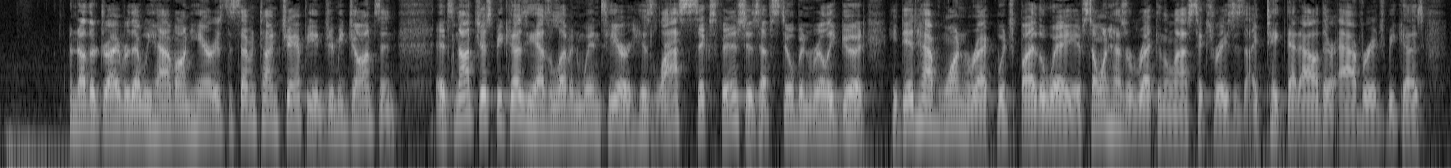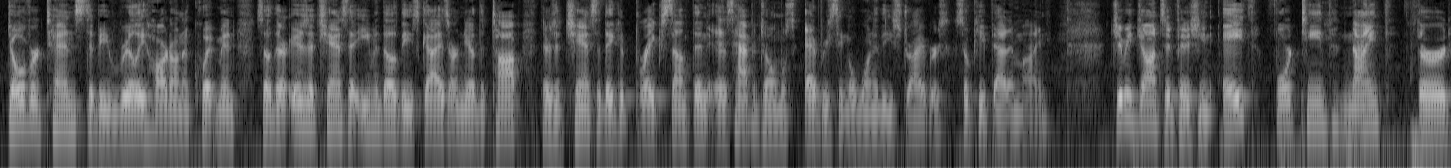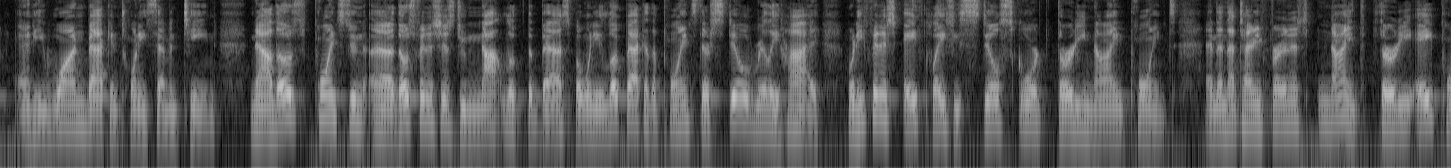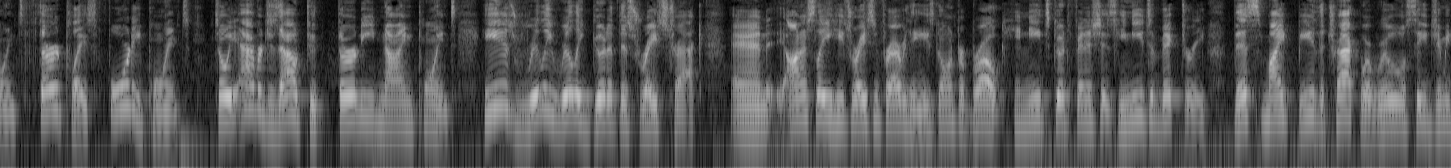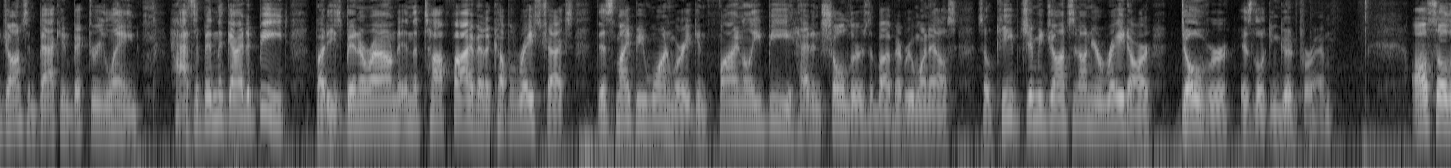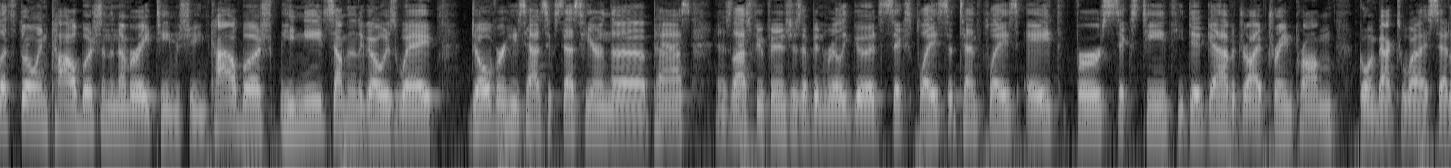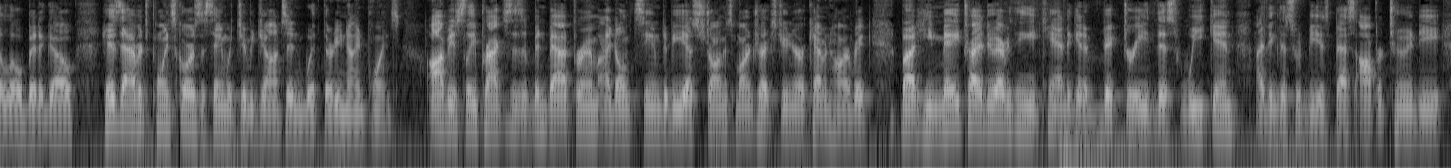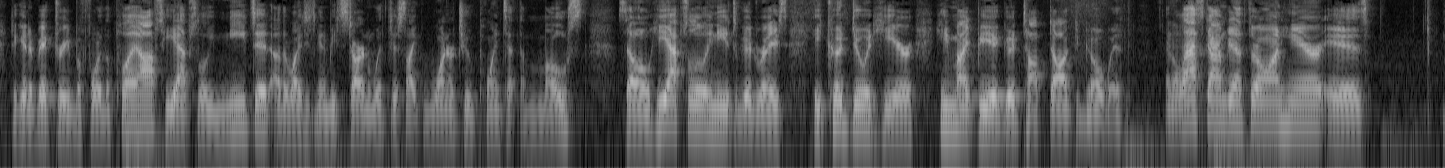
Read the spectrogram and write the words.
Another driver that we have on here is the seven time champion, Jimmie Johnson. It's not just because he has 11 wins here. His last six finishes have still been really good. He did have one wreck, which, by the way, if someone has a wreck in the last six races, I take that out of their average because Dover tends to be really hard on equipment. So there is a chance that even though these guys are near the top, there's a chance that they could break something. It has happened to almost every single one of these drivers. So keep that in mind. Jimmie Johnson finishing 8th, 14th, 9th, third, and he won back in 2017. Now those points do uh, those finishes do not look the best, but when you look back at the points, they're still really high. When he finished eighth place, he still scored 39 points, and then that time he finished ninth, 38 points. Third place, 40 points. So he averages out to 39 points. He is really, really good at this racetrack. And honestly, he's racing for everything. He's going for broke. He needs good finishes. He needs a victory. This might be the track where we will see Jimmie Johnson back in victory lane. Hasn't been the guy to beat, but he's been around in the top five at a couple racetracks. This might be one where he can finally be head and shoulders above everyone else. So keep Jimmie Johnson on your radar. Dover is looking good for him. Also, let's throw in Kyle Busch in the number 18 machine. Kyle Busch, he needs something to go his way. Dover, he's had success here in the past, and his last few finishes have been really good. Sixth place to tenth place, eighth, first, sixteenth. He did have a drivetrain problem, going back to what I said a little bit ago. His average point score is the same with Jimmie Johnson with 39 points. Obviously, practices have been bad for him. I don't see him to be as strong as Martin Truex Jr. or Kevin Harvick, but he may try to do everything he can to get a victory this weekend. I think this would be his best opportunity to get a victory before the playoffs. He absolutely needs it. Otherwise, he's going to be starting with just like one or two points at the most. So he absolutely needs a good race. He could do it here. He might be a good top dog to go with. And the last guy I'm going to throw on here is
